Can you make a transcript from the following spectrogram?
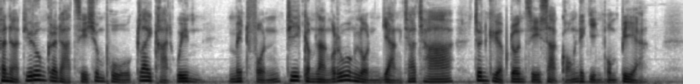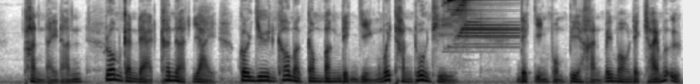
ขณะที่ร่มกระดาษสีชมพูใกล้ขาดวิ่นเม็ดฝนที่กำลังร่วงหล่นอย่างช้าๆ จนเกือบโดนศีรษะของเด็กหญิงผมเปียทันใดนั้น ร่มกันแดดขนาดใหญ่ก็ยื่นเข้ามากำบังเด็กหญิงไว้ทันท่วงที เด็กหญิงผมเปียหันไปมองเด็กชายมะอึก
